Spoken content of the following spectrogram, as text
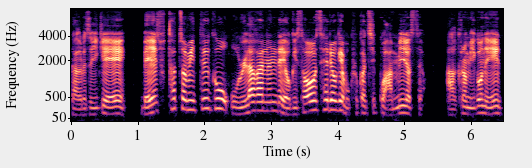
자, 그래서 이게 매수 타점이 뜨고 올라가는데 여기서 세력의 목표가 찍고 안 밀렸어요. 아, 그럼 이거는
